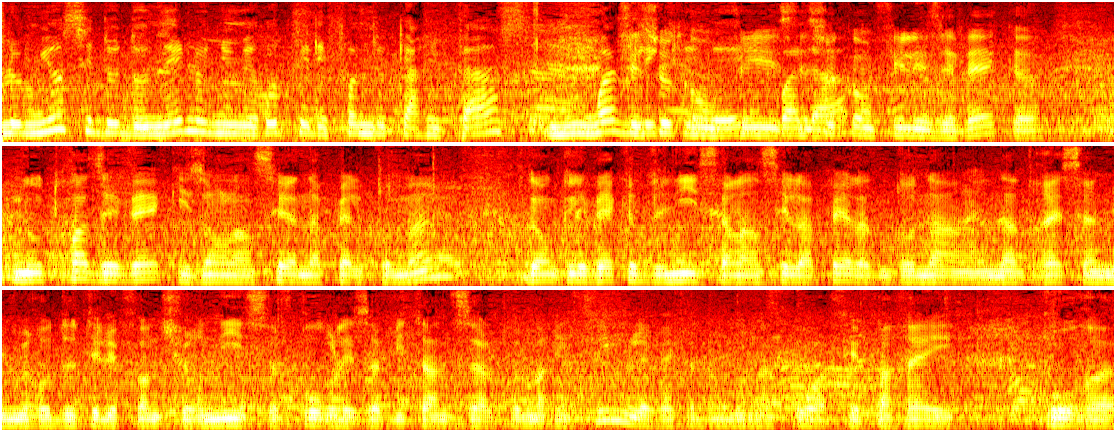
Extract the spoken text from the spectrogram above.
le mieux c'est de donner le numéro de téléphone de Caritas? Moi je C'est ce qu'ont l'écrirai. fait, Voilà. c'est ce qu'ont fait les évêques. Nos trois évêques, ils ont lancé un appel commun. Donc l'évêque de Nice a lancé l'appel en donnant une adresse, un numéro de téléphone sur Nice pour les habitants des Alpes-Maritimes. L'évêque de Monaco a fait pareil pour, euh,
